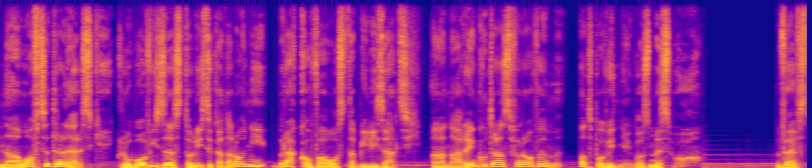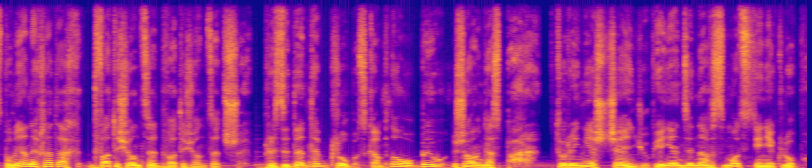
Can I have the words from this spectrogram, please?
Na ławce trenerskiej klubowi ze stolicy Katalonii brakowało stabilizacji, a na rynku transferowym odpowiedniego zmysłu. We wspomnianych latach 2000-2003 prezydentem klubu z Camp Nou był Jean Gaspar, który nie szczędził pieniędzy na wzmocnienie klubu,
